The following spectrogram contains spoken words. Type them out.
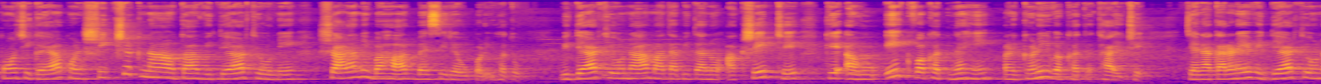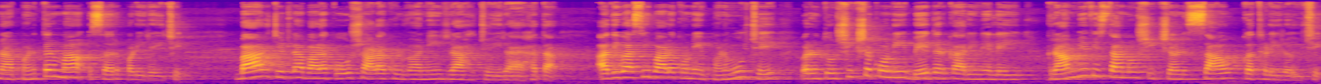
પહોંચી ગયા, પણ શિક્ષક ના આવતા વિદ્યાર્થીઓને શાળાની બહાર બેસી રહેવું પડ્યું હતું. વિદ્યાર્થીઓના માતા પિતાનો આક્ષેપ છે કે આવું એક વખત નહીં, પણ ઘણી વખત થાય છે, જેના કારણે વિદ્યાર્થીઓના ભણતરમાં અસર પડી રહી છે. બાર જેટલા બાળકો શાળા ખુલવાની રાહ જોઈ રહ્યા હતા. આદિવાસી બાળકોને ભણવું છે, પરંતુ શિક્ષકોની બેદરકારીને લઈ ગ્રામ્ય વિસ્તારનું શિક્ષણ સાવ કથળી રહ્યું છે.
